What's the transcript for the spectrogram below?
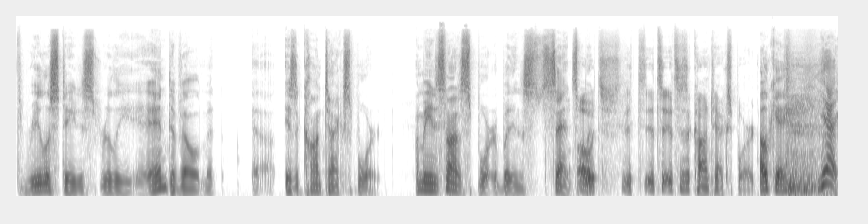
the real estate is really and development uh, is a contact sport. I mean, it's not a sport, but in a sense. Oh, it's, it's it's it's a contact sport. Okay, yeah.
